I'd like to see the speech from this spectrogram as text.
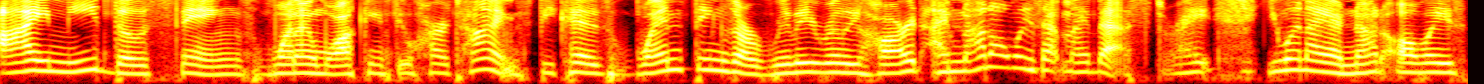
I need those things when I'm walking through hard times because when things are really, really hard, I'm not always at my best, right? You and I are not always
